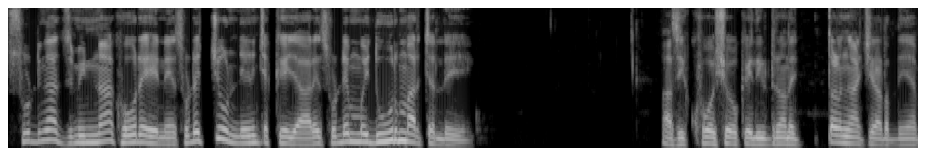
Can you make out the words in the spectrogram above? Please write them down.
ਤੁਹਾਡੀਆਂ ਜ਼ਮੀਨਾਂ ਖੋ ਰਹੇ ਨੇ, ਤੁਹਾਡੇ ਝੋਨੇ ਨਹੀਂ ਚੱਕੇ ਜਾ ਰਹੇ, ਤੁਹਾਡੇ ਮਜ਼ਦੂਰ ਮਰ ਚੱਲੇ। ਅਸੀਂ ਖੁਸ਼ ਹੋ ਕੇ ਲੀਡਰਾਂ ਦੇ ਤਲੀਆਂ ਚੜਦੇ ਆ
